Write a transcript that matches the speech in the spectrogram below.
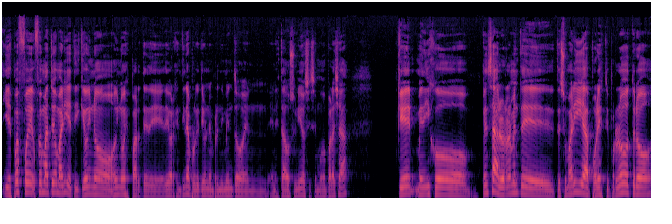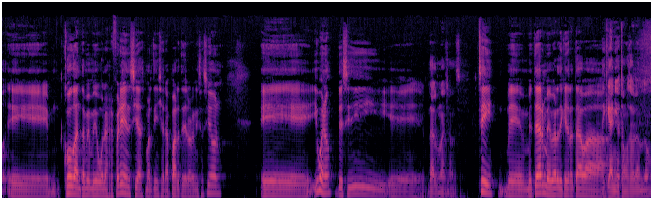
y después fue, fue Mateo Marietti, que hoy no, hoy no es parte de, de Argentina porque tiene un emprendimiento en, en Estados Unidos y se mudó para allá. Que me dijo, pensalo, realmente te sumaría por esto y por lo otro. Eh, Kogan también me dio buenas referencias, Martín ya era parte de la organización. Eh, y bueno, decidí, eh, Dale una chance. sí, me- meterme, ver de qué trataba. ¿De qué año estamos hablando?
